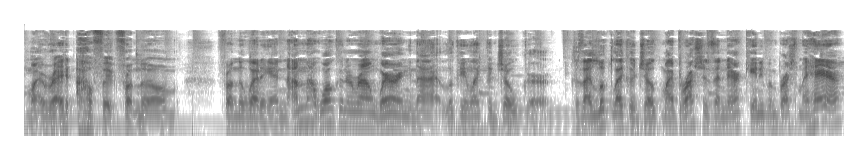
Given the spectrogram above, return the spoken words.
my red outfit from the um, from the wedding. And I'm not walking around wearing that, looking like the Joker. Because I look like a joke. My brush is in there. Can't even brush my hair.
